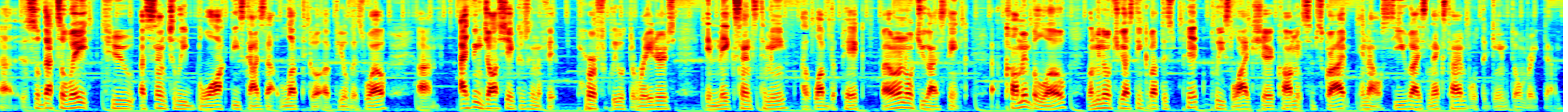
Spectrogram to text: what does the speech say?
Uh, so that's a way to essentially block these guys that love to go upfield as well. Um, I think Josh Jacobs is going to fit perfectly with the Raiders. It makes sense to me. I love the pick, but I don't know what you guys think. Uh, comment below. Let me know what you guys think about this pick. Please like, share, comment, subscribe, and I will see you guys next time with the Game Film Breakdown.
